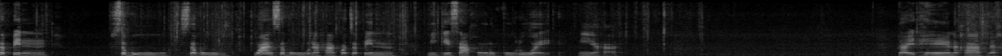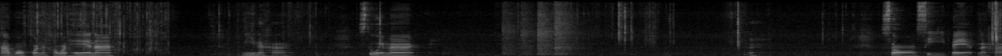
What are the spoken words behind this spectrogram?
จะเป็นสบู่สบู่ว่านสบู่นะคะ ก็จะเป็นมีเกษาของหลวงปู่ด้วยนี่นะคะได้แท้นะคะแม่ค้าบอกก่อนนะคะว่าแท้นะ นี่นะคะ สวยมาก สองสี่แปดนะคะ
